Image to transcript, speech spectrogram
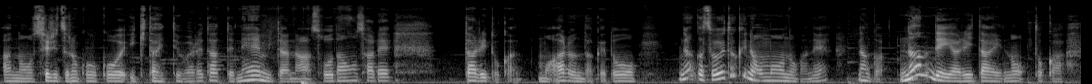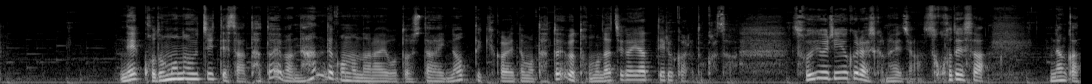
あの私立の高校行きたいって言われたってねみたいな相談をされたりとかもあるんだけどなんかそういう時に思うのがねなんかなんでやりたいのとかね子供のうちってさ例えば何でこの習い事したいのって聞かれても例えば友達がやってるからとかさそういう理由ぐらいしかないじゃん。そこでさなんか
